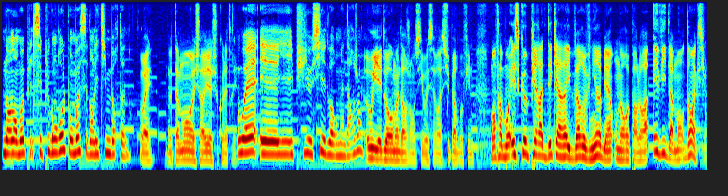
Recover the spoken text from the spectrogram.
Non, non, moi ses plus grands rôles pour moi c'est dans les Tim Burton. Ouais, notamment euh, Charlie et la chocolaterie. Ouais, et, et puis aussi Édouard aux mains d'argent. Oui, Edouard aux mains d'argent aussi, ouais, c'est vrai, super beau film. Bon, enfin bon, est-ce que Pirates des Caraïbes va revenir? Eh bien, on en reparlera évidemment dans Action.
